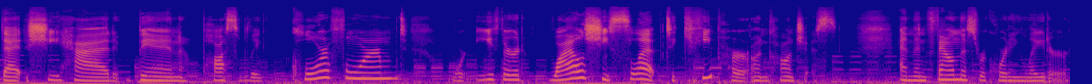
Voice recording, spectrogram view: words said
that she had been possibly chloroformed or ethered while she slept to keep her unconscious. And then found this recording later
